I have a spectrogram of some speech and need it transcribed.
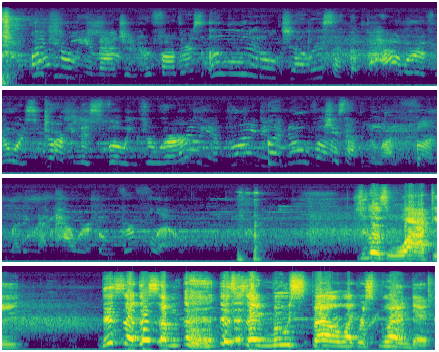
I can only imagine her father's a little jealous at the power of Nohr's darkness flowing through her. But she's having a lot of fun letting that power overflow. She looks wacky. This is a this is a this is a Múspell like resplendent.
